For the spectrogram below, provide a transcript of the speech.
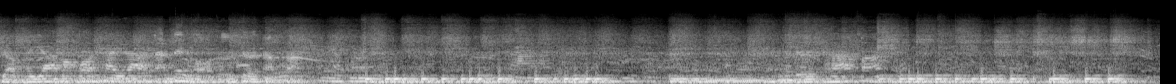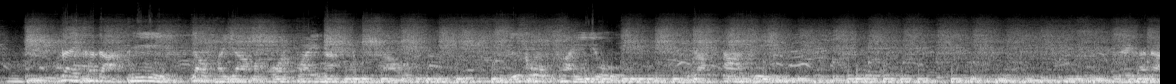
เจ้าพญามังกรไกรล่านั้นได้ห่อเหินเดินอับลัง เดินทามาในขณะที่เจ้าพญามังกรไฟนั้นเขาหรือโคมไฟอยู่ รับหน้าที่ ในขณะ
